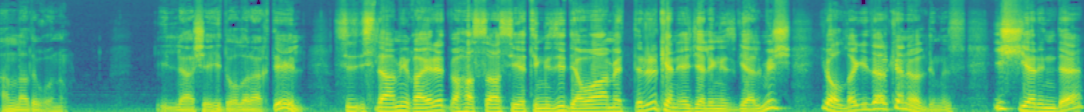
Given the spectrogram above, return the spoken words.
Anladık onu. İlla şehit olarak değil. Siz İslami gayret ve hassasiyetinizi devam ettirirken eceliniz gelmiş. Yolda giderken öldünüz. İş yerinde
